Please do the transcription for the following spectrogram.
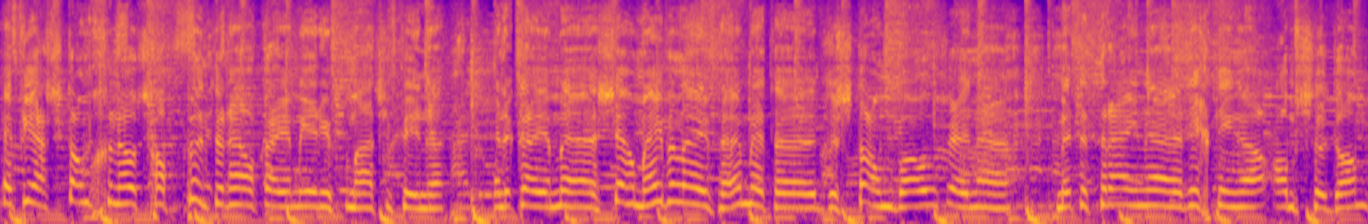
En via stamgenootschap.nl kan je meer informatie vinden. En dan kan je hem zelf meebeleven met de stamboot en met de trein richting Amsterdam.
